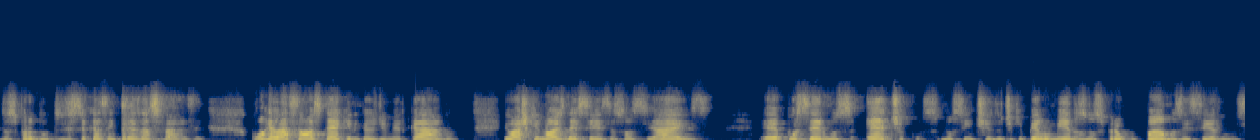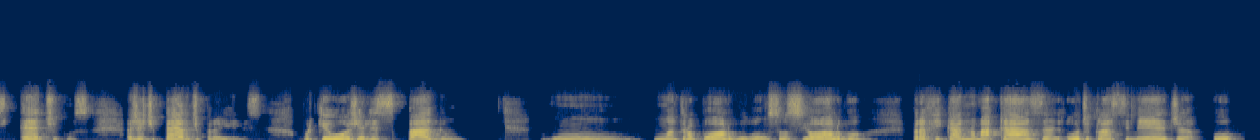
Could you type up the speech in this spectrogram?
dos produtos. Isso é que as empresas fazem. Com relação às técnicas de mercado, eu acho que nós das ciências sociais, é, por sermos éticos, no sentido de que pelo menos nos preocupamos em sermos éticos, a gente perde para eles, porque hoje eles pagam um, um antropólogo ou um sociólogo para ficar numa casa ou de classe média ou,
